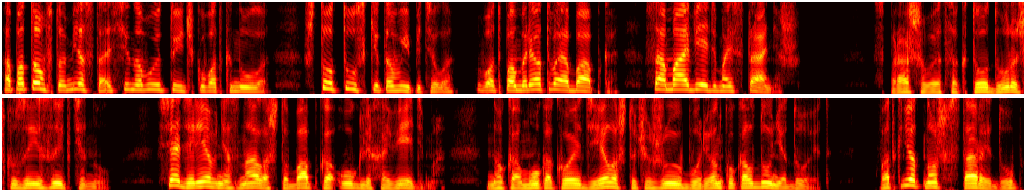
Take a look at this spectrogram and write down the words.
а потом в то место осиновую тычку воткнула. Что туски-то выпятила? Вот помрет твоя бабка. Сама ведьмой станешь». Спрашивается, кто дурочку за язык тянул. Вся деревня знала, что бабка Углиха ведьма. Но кому какое дело, что чужую буренку колдунья доит? Воткнет нож в старый дуб,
